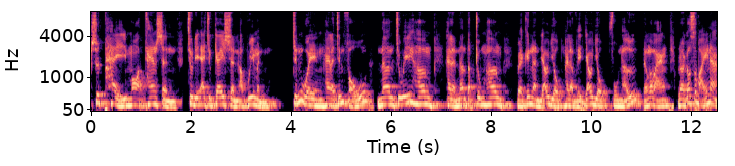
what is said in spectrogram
should pay more attention to the education of women. Chính quyền hay là chính phủ nên chú ý hơn hay là nên tập trung hơn về cái nền giáo dục hay là việc giáo dục phụ nữ đúng không các bạn? Rồi câu số 7 nè.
